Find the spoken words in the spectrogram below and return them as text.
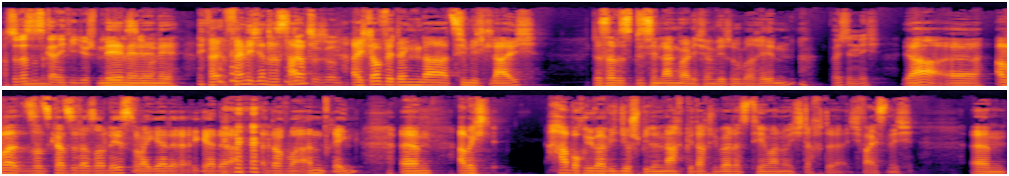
Achso, das ist gar nicht Videospiel. Nee, nee, nee, nee. Fände ich interessant. ich. Aber ich glaube, wir denken da ziemlich gleich. Deshalb ist es ein bisschen langweilig, wenn wir drüber reden. Weiß ich nicht. Ja, äh, aber sonst kannst du das auch nächstes Mal gerne, gerne nochmal anbringen. Ähm, aber ich habe auch über Videospiele nachgedacht, über das Thema, nur ich dachte, ich weiß nicht, ähm,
